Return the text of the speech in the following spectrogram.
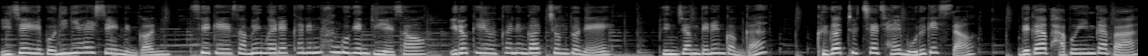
이제 일본인이 할 수 있는 건 세계에서 맹활약하는 한국인 뒤에서 이렇게 욕하는 것 정도네. 빈정되는 건가? 그것조차 잘 모르겠어. 내가 바보인가 봐.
